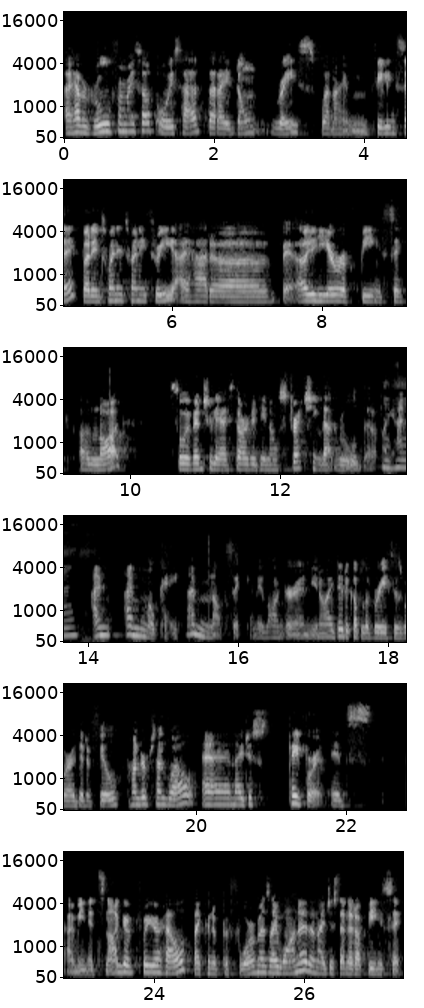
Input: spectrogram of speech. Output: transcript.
I have a rule for myself, always had, that I don't race when I'm feeling sick. But in 2023, I had a, a year of being sick a lot so eventually i started you know stretching that rule that i'm like mm-hmm. I'm, I'm i'm okay. I'm not sick any longer. And you know i did a couple of races where i didn't feel 100% well and i just paid for it. It's i mean it's not good for your health. I couldn't perform as i wanted and i just ended up being sick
